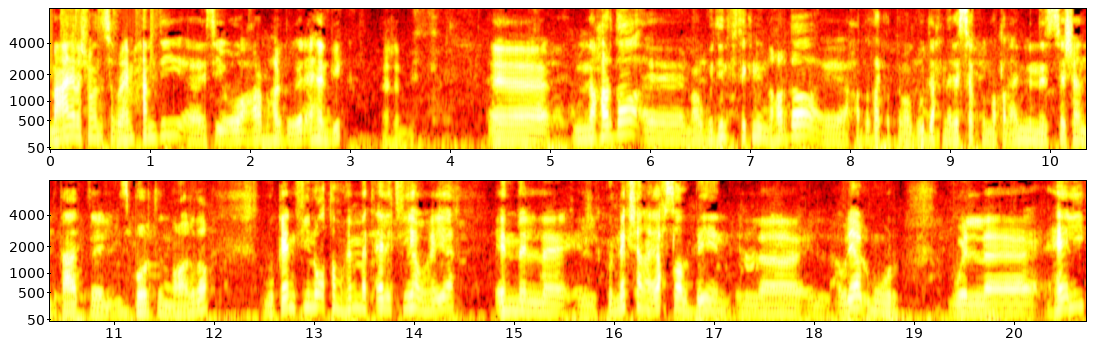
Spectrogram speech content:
معانا باشمهندس إبراهيم حمدي CEO عرب هاردوير. أهلا بيك. أهلا بيك. آه النهارده آه موجودين في تكني النهارده. آه حضرتك كنت موجود إحنا لسه كنا طالعين من ال session بتاعه ال e-sport النهارده. وكان في نقطة مهمة اتقالت فيها وهي إن ال connection هيحصل بين أولياء الأمور والأهالي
